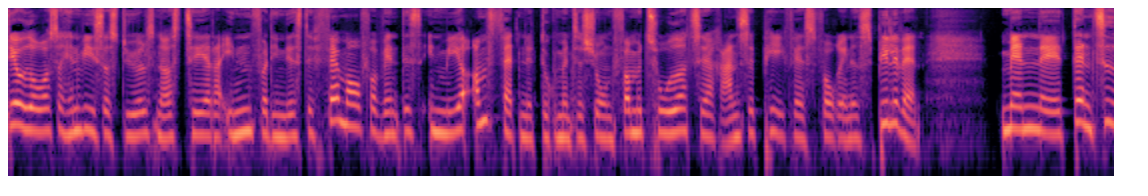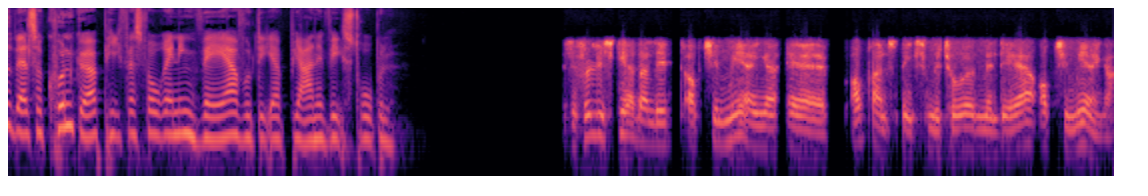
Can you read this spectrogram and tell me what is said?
Derudover så henviser styrelsen også til, at der inden for de næste fem år forventes en mere omfattende dokumentation for metoder til at rense PFAS-forurenet spildevand. Men øh, den tid vil altså kun gøre PFAS-forurening værre, vurderer Bjarne V. Strobel. Selvfølgelig sker der lidt optimeringer af oprensningsmetoden, men det er optimeringer.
